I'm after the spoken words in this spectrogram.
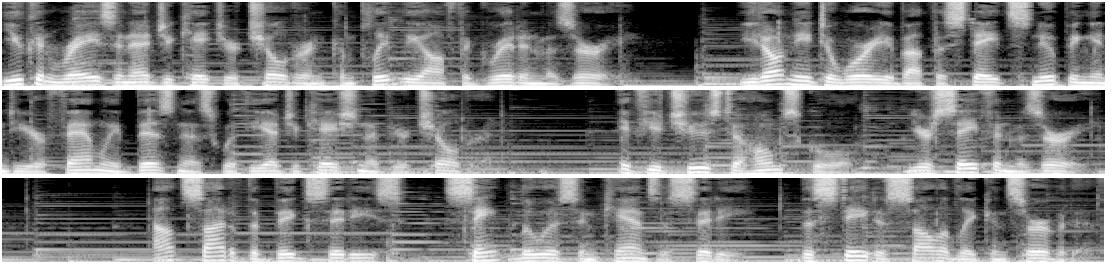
you can raise and educate your children completely off the grid in Missouri. You don't need to worry about the state snooping into your family business with the education of your children. If you choose to homeschool, you're safe in Missouri. Outside of the big cities, St. Louis and Kansas City, the state is solidly conservative.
